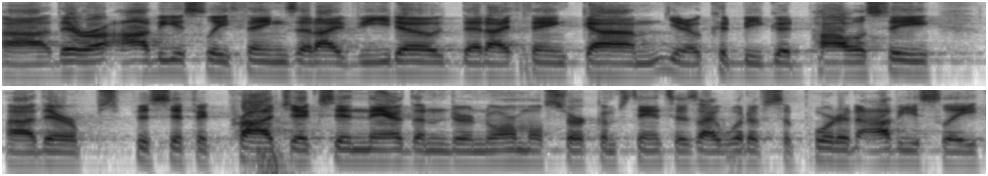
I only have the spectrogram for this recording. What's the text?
uh, there are obviously things that I vetoed that I think um, you know could be good policy. Uh, there are specific projects in there that under normal circumstances I would have supported. Obviously,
